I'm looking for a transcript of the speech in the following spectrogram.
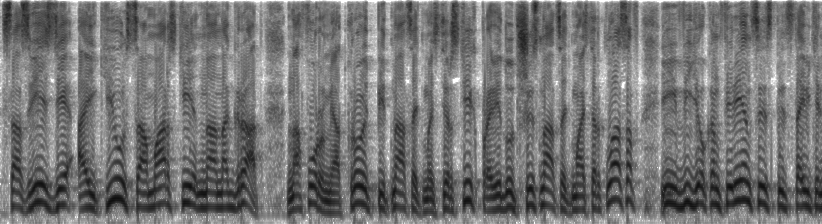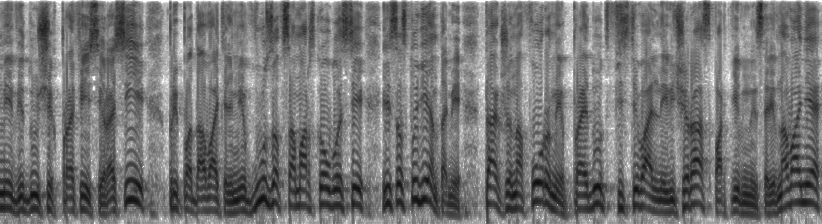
«Созвездие IQ Самарский Наноград». На форуме откроют 15 мастерских, проведут 16 мастер-классов и видеоконференции с представителями ведущих профессий России, преподавателями вузов Самарской области и со студентами. Также на форуме пройдут фестивальные вечера, спортивные соревнования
